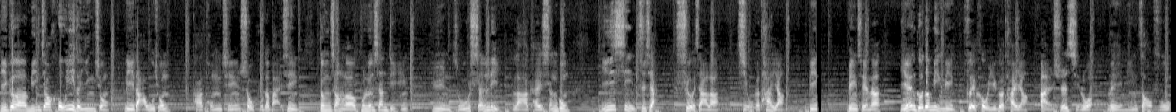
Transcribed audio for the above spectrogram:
一个名叫后羿的英雄，力大无穷。他同情受苦的百姓，登上了昆仑山顶，运足神力，拉开神弓，一气之下射下了九个太阳，并并且呢，严格的命令最后一个太阳按时起落，为民造福。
